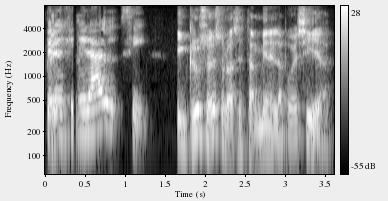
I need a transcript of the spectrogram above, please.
pero en general sí. Incluso eso lo haces también en la poesía,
